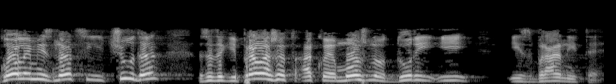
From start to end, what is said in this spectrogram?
големи знаци и чуда, за да ги прелажат, ако е можно, дури и избраните.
